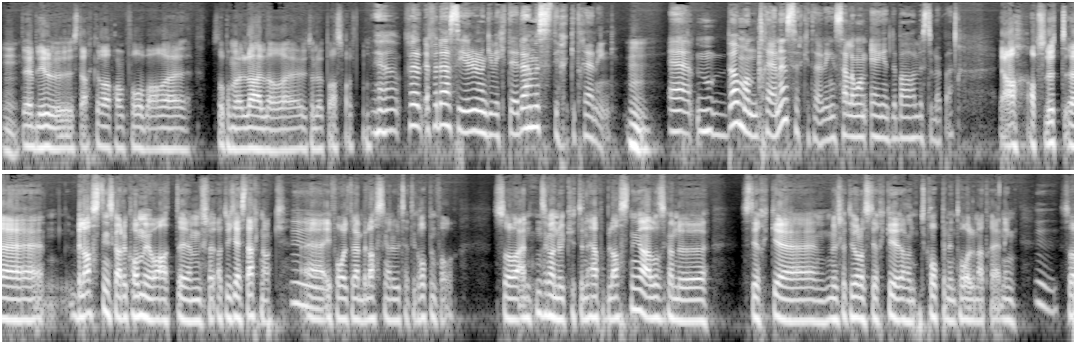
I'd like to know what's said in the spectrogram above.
Mm. det blir du sterkere av framfor å bare stå på mølla eller ut og løpe asfalten. Ja, for, for der sier du noe viktig. Det her med styrketrening. Mm. Eh, bør man trene styrketrening selv om man egentlig bare har lyst til å løpe? Ja, absolutt. Eh, belastningsskade kommer jo av at, eh, at du ikke er sterk nok Mm. eh, i forhold til den belastninga du utsetter kroppen for. Så enten så kan du kutte ned på belastninga, eller så kan du styrke muskulaturen og styrke kroppen din tåler mer trening. Mm. Så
